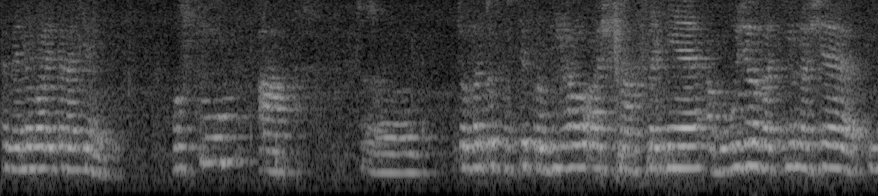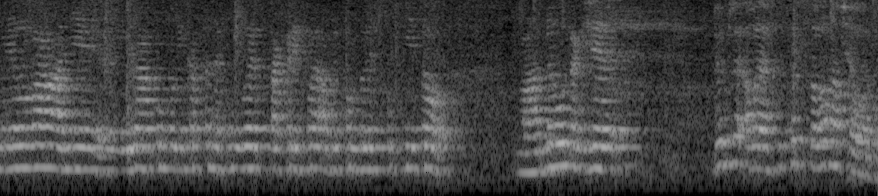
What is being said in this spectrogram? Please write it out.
se věnovali teda těm hostům a eh, tohle to prostě probíhalo až následně a bohužel zatím naše e-mailová ani jiná komunikace nefunguje tak rychle, abychom byli schopni to vládnout, takže Dobře, ale já jsem se ptala na to,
